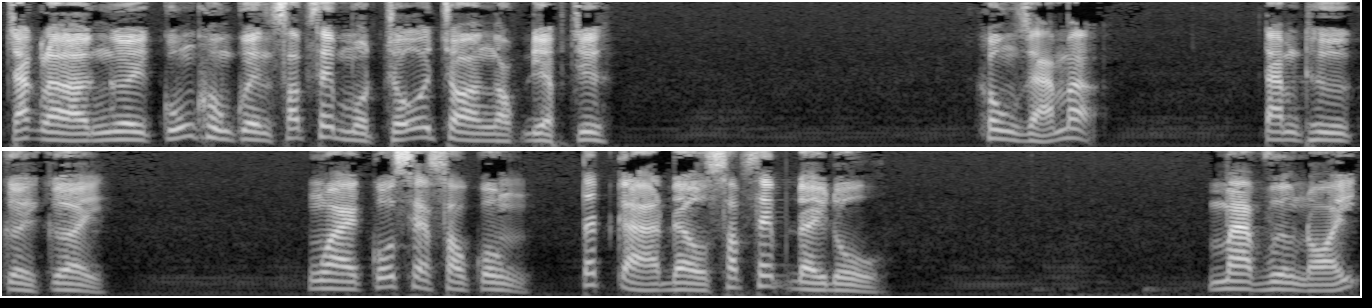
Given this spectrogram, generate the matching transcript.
Chắc là người cũng không quên sắp xếp một chỗ cho Ngọc Điệp chứ? Không dám ạ. Tam Thư cười cười. Ngoài cỗ xe sau cùng, tất cả đều sắp xếp đầy đủ. Ma Vương nói,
